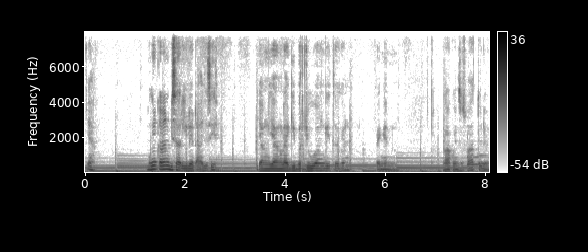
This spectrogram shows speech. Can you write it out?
ya mungkin kalian bisa relate aja sih. Yang yang lagi berjuang gitu kan pengen ngelakuin sesuatu dan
